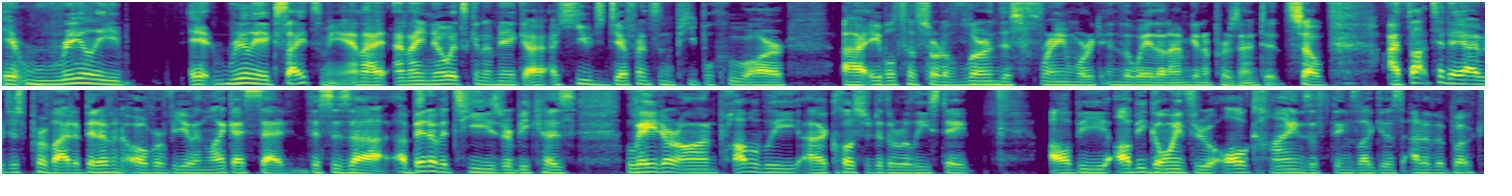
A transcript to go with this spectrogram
it really it really excites me and i and i know it's going to make a, a, huge difference in people who are uh, able to sort of learn this framework in the way that i'm going to present it so i thought today i would just provide a bit of an overview and like i said this is a, a bit of a teaser because later on probably uh, closer to the release date i'll be i'll be going through all kinds of things like this out of the book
